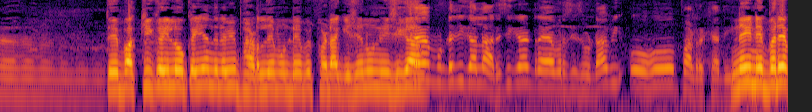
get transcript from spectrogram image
ਹਾਂ ਹਾਂ, ਹਾਂ। ਤੇ ਬਾਕੀ ਕਈ ਲੋਕ ਕਹੀ ਜਾਂਦੇ ਨੇ ਵੀ ਫੜ ਲਏ ਮੁੰਡੇ ਵੀ ਫੜਾ ਕਿਸੇ ਨੂੰ ਨਹੀਂ ਸੀਗਾ। ਇਹ ਮੁੰਡੇ ਦੀ ਗੱਲ ਆ ਰਹੀ ਸੀ ਡਰਾਈਵਰ ਸੀ ਤੁਹਾਡਾ ਵੀ ਉਹ ਫੜ ਰੱਖਿਆ ਦੀ। ਨਹੀਂ ਨਹੀਂ ਵੀਰੇ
